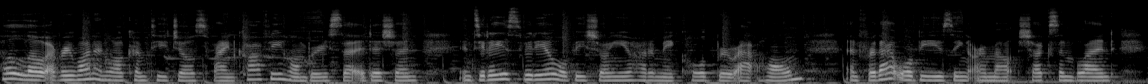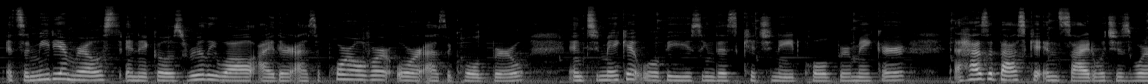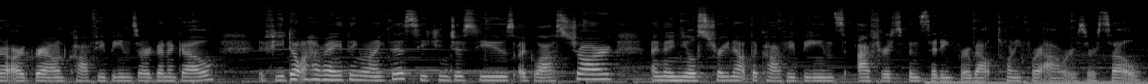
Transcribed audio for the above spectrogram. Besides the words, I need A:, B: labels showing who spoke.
A: Hello everyone and welcome to Joe's Fine Coffee Home Barista Edition. In today's video we'll be showing you how to make cold brew at home and for that we'll be using our Mount Shuksan blend. It's a medium roast and it goes really well either as a pour over or as a cold brew and to make it we'll be using this KitchenAid cold brew maker. It has a basket inside which is where our ground coffee beans are to go. If you don't have anything like this you can just use a glass jar and then you'll strain out the coffee beans after it's been sitting for about 24 hours or so.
